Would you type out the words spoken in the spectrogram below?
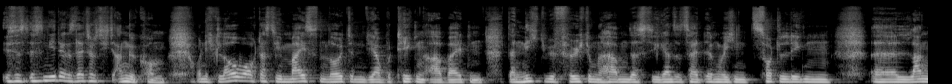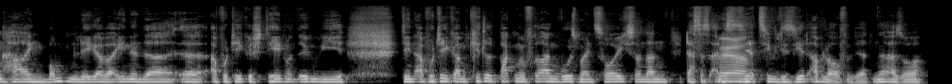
ist es ist in jeder Gesellschaft nicht angekommen. Und ich glaube auch, dass die meisten Leute, in die Apotheken arbeiten, dann nicht die Befürchtung haben, dass die ganze Zeit irgendwelchen zotteligen, äh, langhaarigen Bombenleger bei ihnen in der äh, Apotheke stehen und irgendwie den Apotheker am Kittel packen und fragen, wo ist mein Zeug, sondern dass das alles ja. sehr zivilisiert ablaufen wird. Ne? Also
